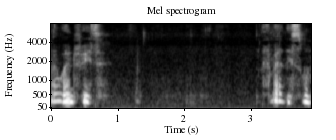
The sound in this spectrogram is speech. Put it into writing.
That won't fit. How about this one?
